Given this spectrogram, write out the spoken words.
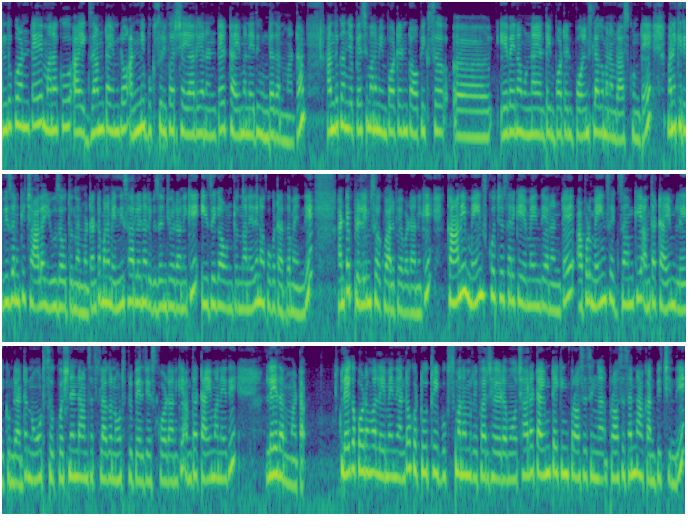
ఎందుకంటే మనకు ఆ ఎగ్జామ్ టైంలో అన్ని బుక్స్ రిఫర్ చేయాలి అని అంటే టైం అనేది ఉండదన్నమాట. అందుకని చెప్పేసి మనం ఇంపార్టెంట్ టాపిక్స్ ఏవైనా ఉన్నాయంటే ఇంపార్టెంట్ పాయింట్స్ లాగా మనం రాసుకుంటే మనకి రివిజన్కి చాలా యూజ్ అవుతుంది అనమాట అంటే మనం ఎన్నిసార్లైనా రివిజన్ చేయడానికి ఈజీగా ఉంటుంది అనేది నాకు ఒకటి అర్థమైంది. అంటే ప్రిలిమ్స్ క్వాలిఫై అవ్వడానికి. కానీ మెయిన్స్కి వచ్చేసరికి ఏమైంది అని అంటే అప్పుడు మెయిన్స్ ఎగ్జామ్కి అంత టైం లేకుండా అంటే నోట్స్ క్వశ్చన్ అండ్ ఆన్సర్స్ లాగా నోట్స్ ప్రిపేర్ చేసుకోవడానికి అంత టైం అనేది లేదనమాట లేకపోవడం వల్ల ఏమైంది అంటే ఒక టూ త్రీ బుక్స్ మనం రిఫర్ చేయడము చాలా టైం టేకింగ్ ప్రాసెసింగ్ ప్రాసెస్ అని నాకు అనిపించింది.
